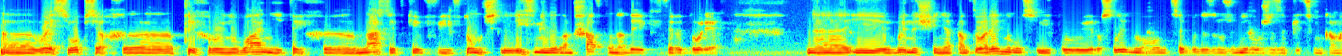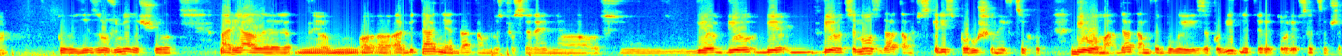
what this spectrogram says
весь обсяг е, тих руйнувань, тих е, наслідків, і в тому числі і зміни ландшафту на деяких територіях. е, І винищення там тваринного світу і рослинного це буде зрозуміло вже за підсумками. Е, Є зрозуміло, що ареали ем, а- а- обітання, да, там безпосередньо біо, біо, біо, біоциноз, да, там скрізь порушений в цих біомах, да, там де були заповідні території, все це вже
